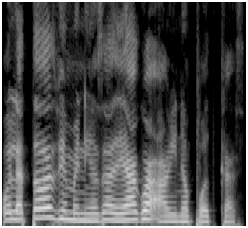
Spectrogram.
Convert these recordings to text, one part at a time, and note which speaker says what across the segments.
Speaker 1: Hola a todos, bienvenidos a De Agua a Vino Podcast.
